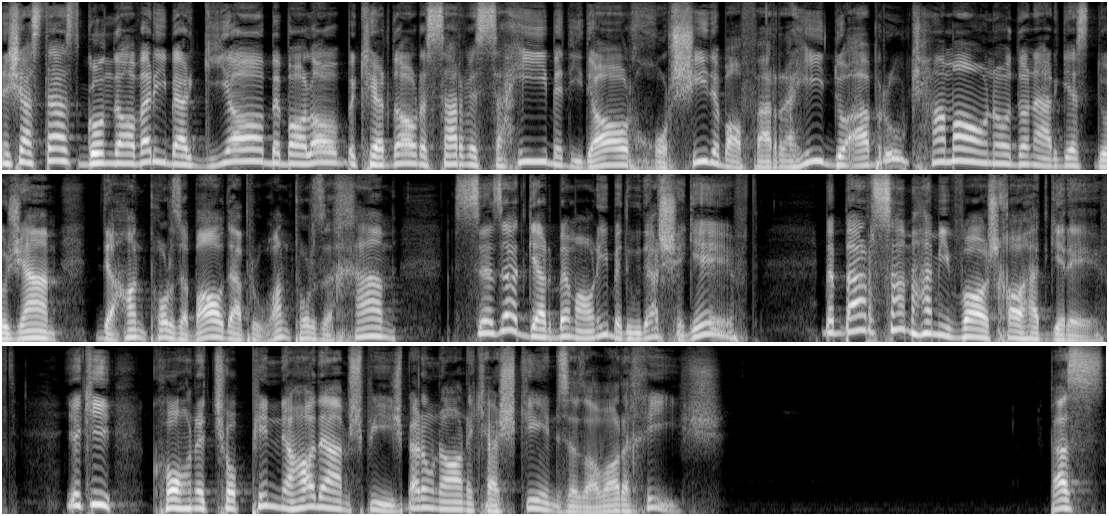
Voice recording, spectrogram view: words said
نشسته است گنداوری بر گیا به بالا به کردار سرو صحی به دیدار خورشید با فرهی دو ابرو کمان و دو نرگس دو جم. دهان پرز باد ابروان پرز خم. سزد گر بمانی به دودر شگفت به برسم همی واش خواهد گرفت. یکی کهن چپین نهادمش پیش بر اون آن کشکین سزاوار خیش پس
